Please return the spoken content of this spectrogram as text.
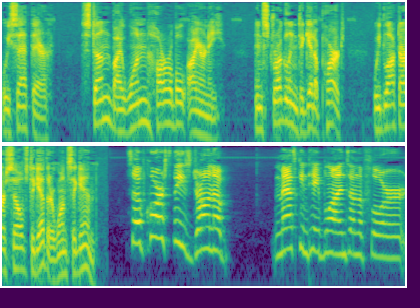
We sat there, stunned by one horrible irony. In struggling to get apart, we'd locked ourselves together once again. So of course these drawn up masking tape lines on the floor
